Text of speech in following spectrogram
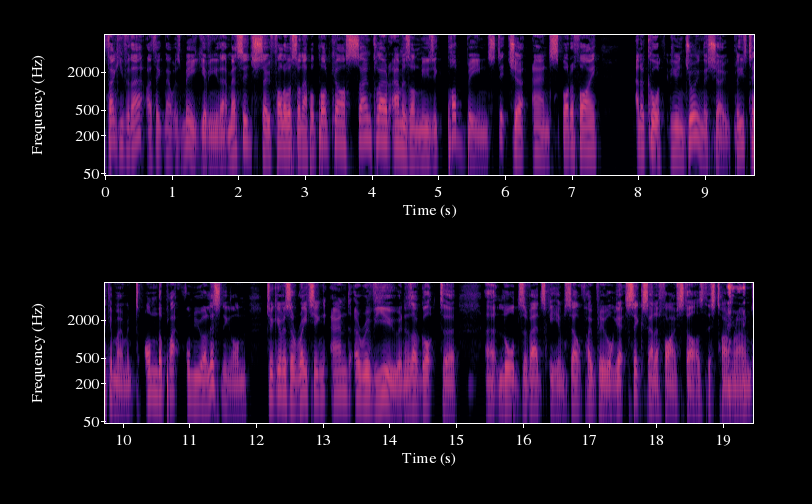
Thank you for that. I think that was me giving you that message. So follow us on Apple Podcasts, SoundCloud, Amazon Music, Podbean, Stitcher, and Spotify. And of course, if you're enjoying the show, please take a moment on the platform you are listening on to give us a rating and a review. And as I've got uh, uh, Lord Zavadsky himself, hopefully we'll get six out of five stars this time round.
